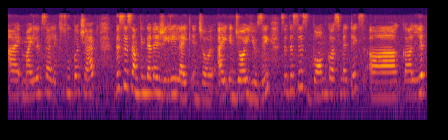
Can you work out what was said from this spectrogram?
I my lips are like super chapped this is something that I really like enjoy I enjoy using so this is Bomb Cosmetics का lip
